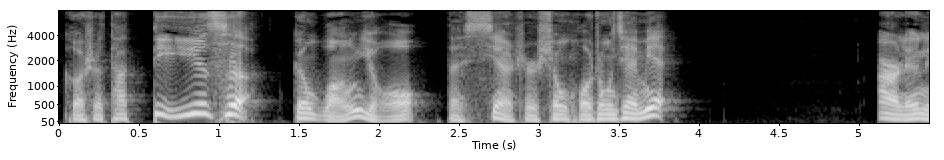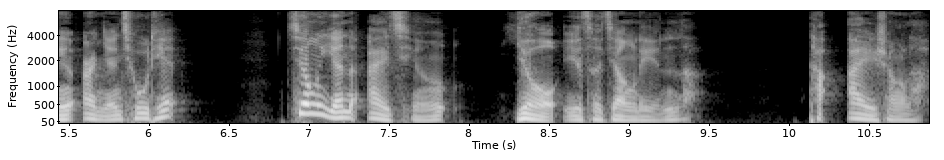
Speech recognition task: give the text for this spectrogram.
可是她第一次跟网友在现实生活中见面。二零零二年秋天，姜岩的爱情又一次降临了，他爱上了。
